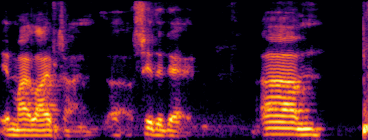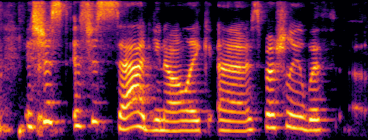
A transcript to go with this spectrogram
in my lifetime uh, see the day. Um, It's just, it's just sad, you know, like uh, especially with uh,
